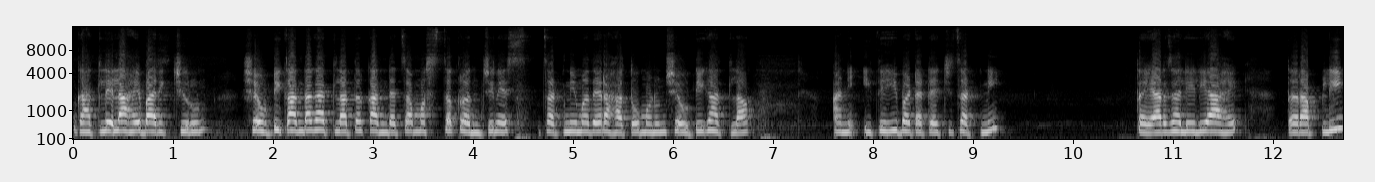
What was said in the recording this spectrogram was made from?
घातलेला आहे बारीक चिरून. शेवटी कांदा घातला तर कांद्याचा मस्त क्रंचीनेस चटणीमध्ये राहतो म्हणून शेवटी घातला. आणि इथे ही बटाट्याची चटणी तयार झालेली आहे. तर आपली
